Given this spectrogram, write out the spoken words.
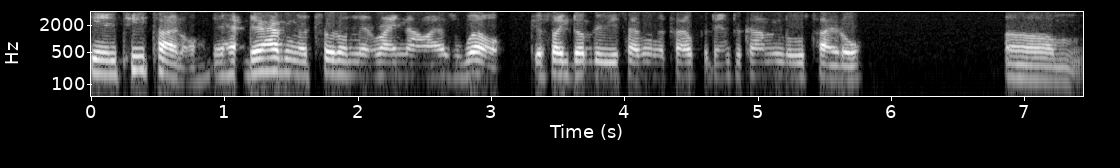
TNT title. They're, ha- they're having a tournament right now as well, just like WWE is having a title for the Intercontinental title. Um,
